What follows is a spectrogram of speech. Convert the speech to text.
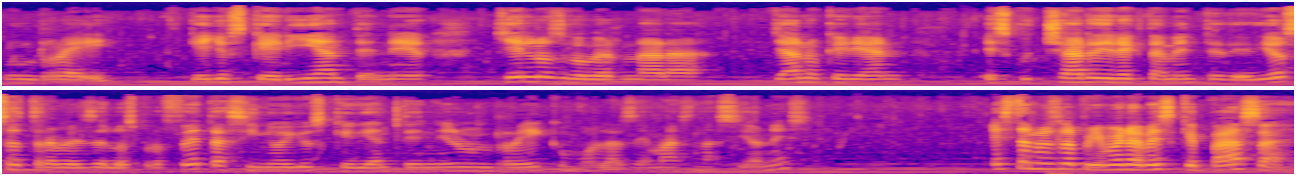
un rey, que ellos querían tener quien los gobernara, ya no querían escuchar directamente de Dios a través de los profetas, sino ellos querían tener un rey como las demás naciones. Esta no es la primera vez que pasa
